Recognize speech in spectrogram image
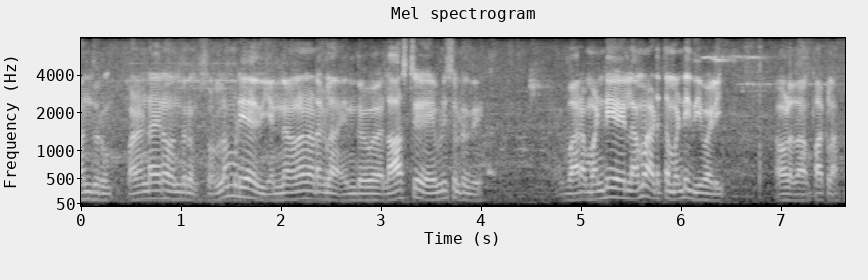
வந்துடும் பன்னெண்டாயிரம் வந்துடும் சொல்ல முடியாது. என்ன வேணால் நடக்கலாம். இந்த லாஸ்ட்டு எப்படி சொல்கிறது வர மண்டே இல்லாமல் அடுத்த மண்டே தீபாவளி. அவ்வளோதான் பார்க்கலாம்.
